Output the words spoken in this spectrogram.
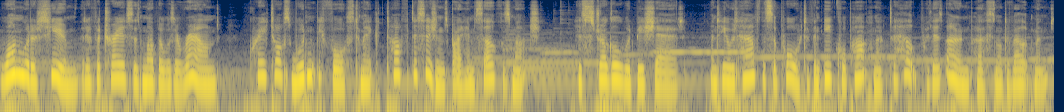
one would assume that if Atreus' mother was around, Kratos wouldn't be forced to make tough decisions by himself as much. His struggle would be shared, and he would have the support of an equal partner to help with his own personal development.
